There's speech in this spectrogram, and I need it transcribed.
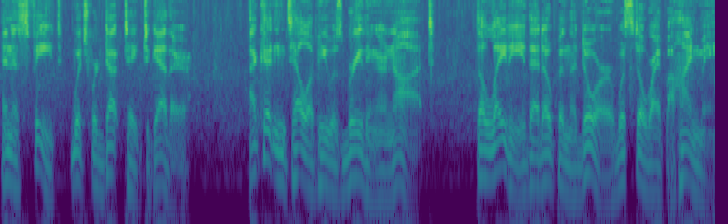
and his feet, which were duct taped together. I couldn't tell if he was breathing or not. The lady that opened the door was still right behind me.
